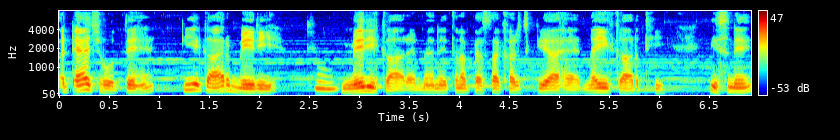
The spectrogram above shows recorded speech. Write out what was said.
अटैच होते हैं कि ये कार मेरी है। हम्म, मेरी कार है मैंने इतना पैसा खर्च किया है नई कार थी इसने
